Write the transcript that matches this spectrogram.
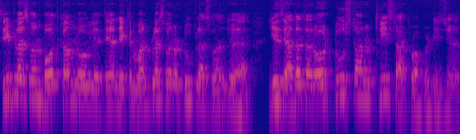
three plus one बहुत कम लोग लेते हैं लेकिन वन प्लस वन और टू प्लस वन जो है ये ज़्यादातर और टू स्टार और थ्री स्टार प्रॉपर्टीज़ जो हैं।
